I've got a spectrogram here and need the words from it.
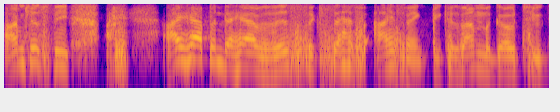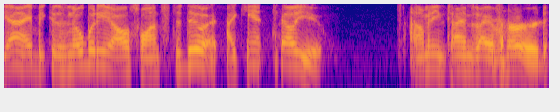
I'm just the I, I happen to have this success, I think, because I'm the go-to guy because nobody else wants to do it. I can't tell you how many times I have heard,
